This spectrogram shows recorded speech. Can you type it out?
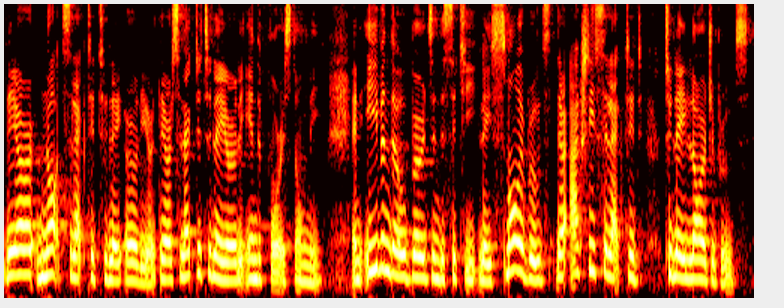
they are not selected to lay earlier. They are selected to lay early in the forest only. And even though birds in the city lay smaller broods, they're actually selected to lay larger broods.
